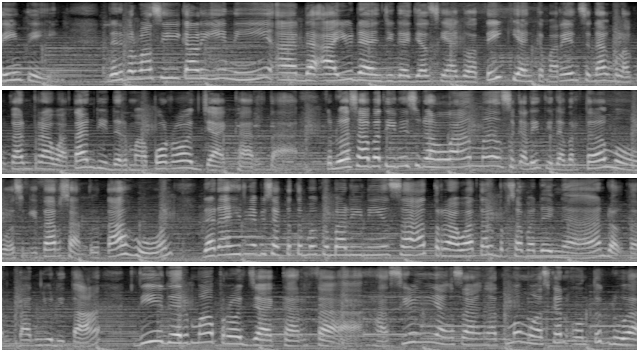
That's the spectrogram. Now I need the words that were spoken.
Ting Ting. Dan informasi kali ini ada Ayu dan juga Jaskia Gotik yang kemarin sedang melakukan perawatan di Dermaporo, Jakarta. Kedua sahabat ini sudah lama sekali tidak bertemu, sekitar satu tahun, dan akhirnya bisa ketemu kembali nih saat perawatan bersama dengan Dr. Tan Yudita di Derma Pro Jakarta. Hasilnya yang sangat memuaskan untuk dua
